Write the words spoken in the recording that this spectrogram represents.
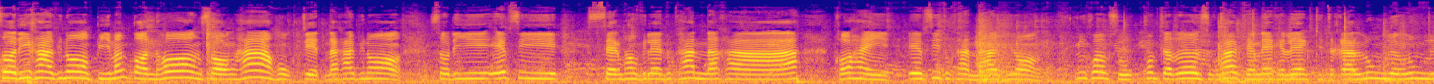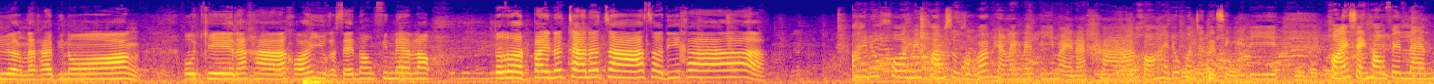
สวัสดีค่ะพี่น้อง ปีมังกรทอง 2567 นะคะพี่น้อง สวัสดี FC แสงทองฟินแลนด์ทุกท่านนะคะ ขอให้ FC ทุกท่านนะคะพี่น้อง มีความสุขความเจริญสุขภาพแข็งแรงแข็งแรงกิจการรุ่งเรืองรุ่งเรืองนะคะ พี่น้อง โอเคนะคะ ขอให้อยู่กับแสงทองฟินแลนด์เราตลอดไปนะจ๊ะนะจ๊ะสวัสดีค่ะ ขอให้ทุกคนมีความสุขสุขภาพแข็งแรงในปีใหม่นะคะ ขอให้ทุกคนเจะแต่สิ่งดีๆ ขอให้แสงทองฟินแลนด์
